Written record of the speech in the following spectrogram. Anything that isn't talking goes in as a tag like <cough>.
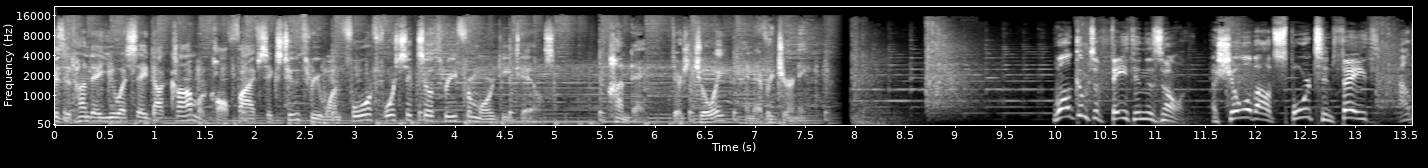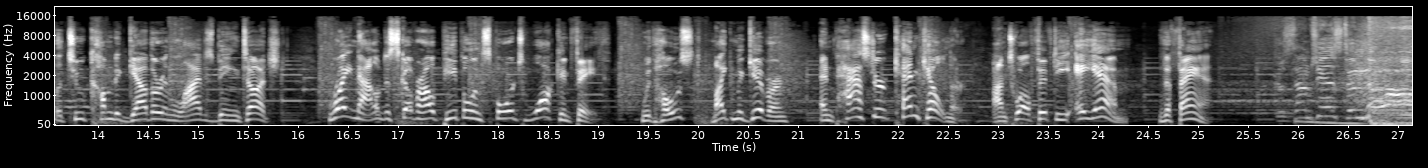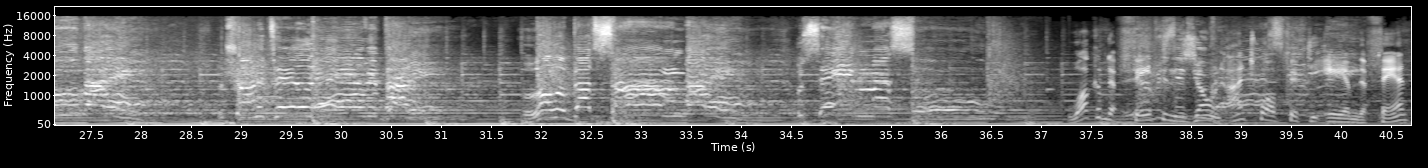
Visit HyundaiUSA.com or call 562 for more details. Hyundai, there's joy in every journey. Welcome to Faith in the Zone, a show about sports and faith, how the two come together and lives being touched. Right now, discover how people in sports walk in faith with host Mike McGivern and Pastor Ken Keltner on 1250 AM, The Fan. I'm just a nobody. Trying to tell everybody all about somebody who saved my soul. Welcome to Faith in the Zone on 1250 AM The Fan.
